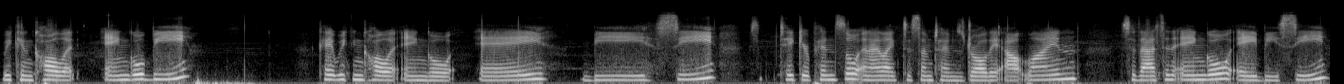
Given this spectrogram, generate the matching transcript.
we can call it angle B. Okay, we can call it angle A, B, C. So take your pencil and I like to sometimes draw the outline. So that's an angle ABC.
